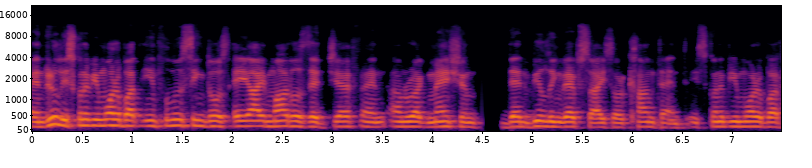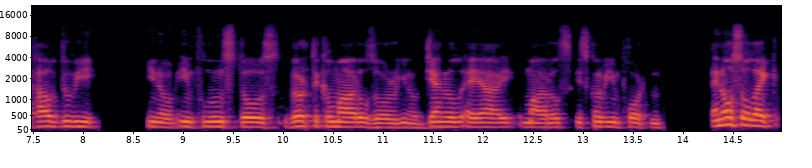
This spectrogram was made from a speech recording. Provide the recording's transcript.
And really it's going to be more about influencing those AI models that Jeff and Anurag mentioned than building websites or content. It's going to be more about how do we, you know, influence those vertical models or, you know, general AI models. It's going to be important. And also like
